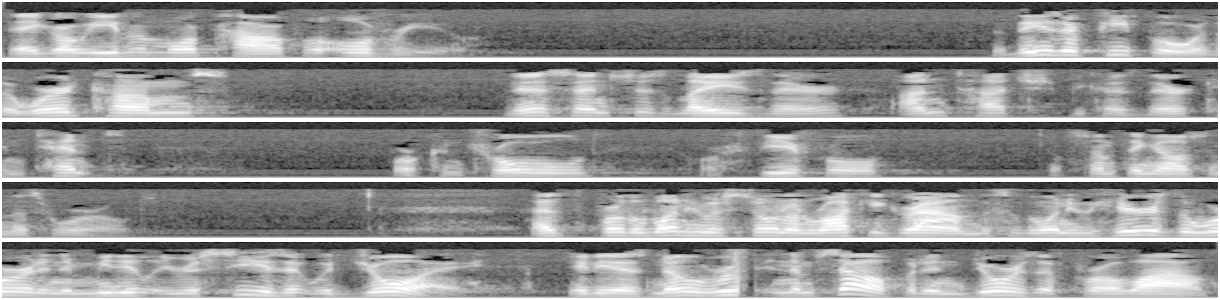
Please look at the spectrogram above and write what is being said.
they grow even more powerful over you. So these are people where the word comes, and in a sense just lays there, untouched, because they're content or controlled or fearful of something else in this world. As for the one who is sown on rocky ground, this is the one who hears the word and immediately receives it with joy. He has no root in himself, but endures it for a while.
